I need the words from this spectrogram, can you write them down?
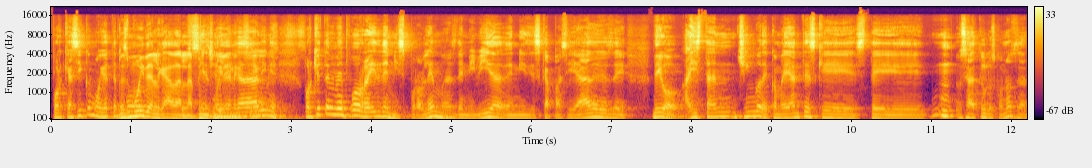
Porque así como yo te Es muy delgada la Sí, pinche es muy delgada sí, la línea. sí. Porque yo también me puedo reír de mis problemas, de mi vida, de mis discapacidades, de... Digo, ahí están un chingo de comediantes que, este... mm, O sea, tú los conoces,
